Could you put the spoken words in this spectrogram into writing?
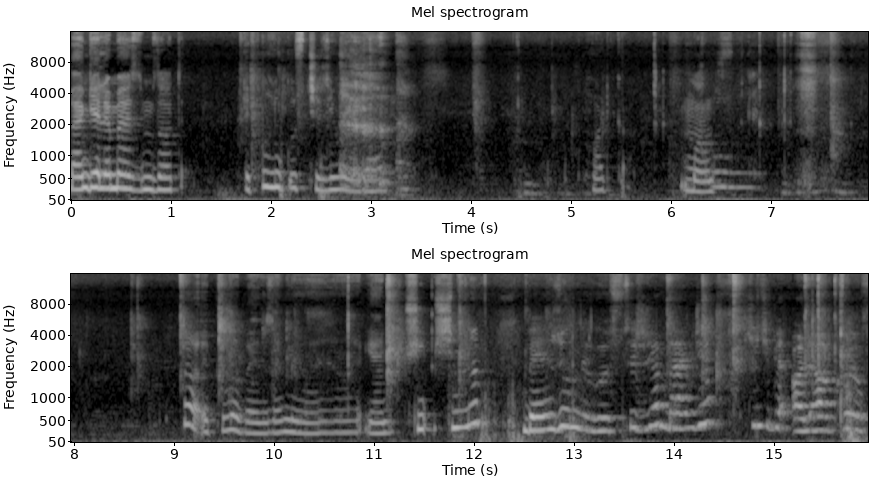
ben gelemezdim zaten. Apple Lucas çizeyim ya da. Harika. Mouse. Da Apple'a benzemiyor ya. Yani şi- şimdi benziyorum diye göstereceğim. Bence hiçbir alaka yok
